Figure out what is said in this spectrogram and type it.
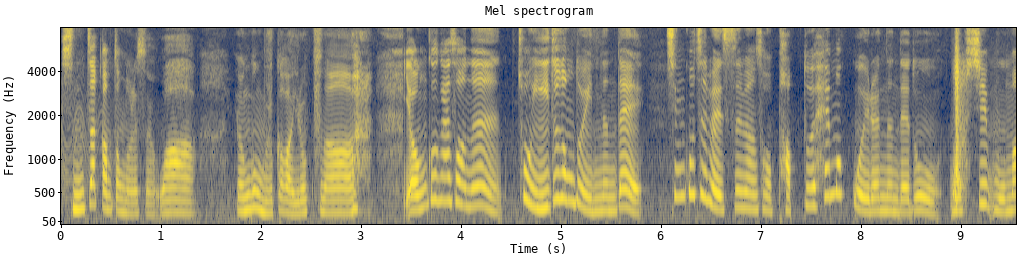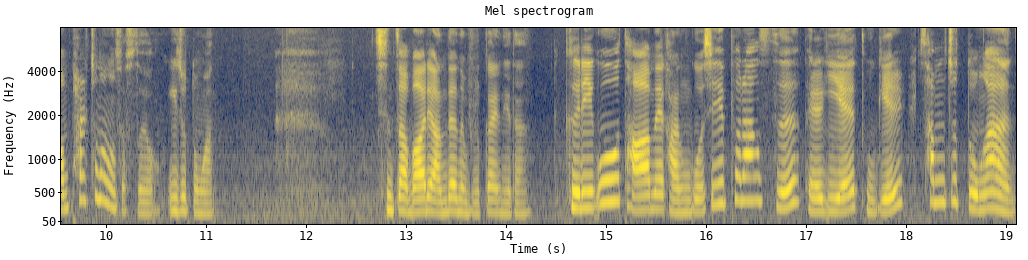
진짜 깜짝 놀랐어요. 와, 영국 물가가 이렇구나. 영국에서는 총 2주 정도 있는데 친구 집에 있으면서 밥도 해 먹고 이랬는데도 65만 8천 원을 썼어요. 2주 동안. 진짜 말이 안 되는 물가입니다. 그리고 다음에 간 곳이 프랑스, 벨기에, 독일 3주 동안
